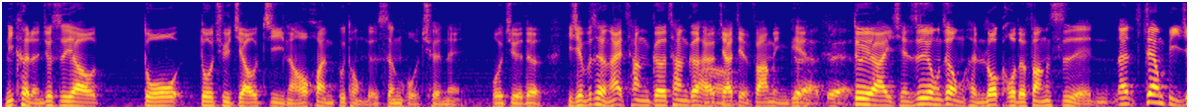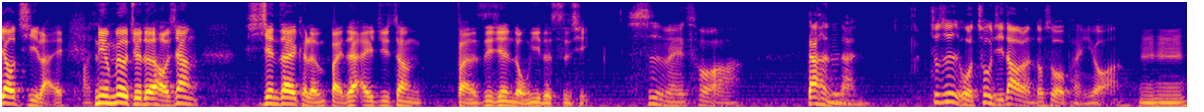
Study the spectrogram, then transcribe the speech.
你可能就是要多多去交际，然后换不同的生活圈内。我觉得以前不是很爱唱歌，唱歌还要加减发名片。哦、对、啊对，啊、对啊，以前是用这种很 local 的方式。哎，那这样比较起来，你有没有觉得好像现在可能摆在 IG 上？反而是一件容易的事情，是没错啊，但很难。就是我触及到的人都是我朋友啊，嗯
